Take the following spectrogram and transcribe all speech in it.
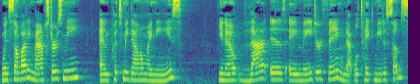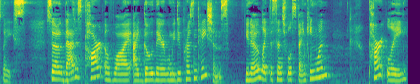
When somebody masters me and puts me down on my knees, you know, that is a major thing that will take me to subspace. So that is part of why I go there when we do presentations, you know, like the sensual spanking one. Partly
